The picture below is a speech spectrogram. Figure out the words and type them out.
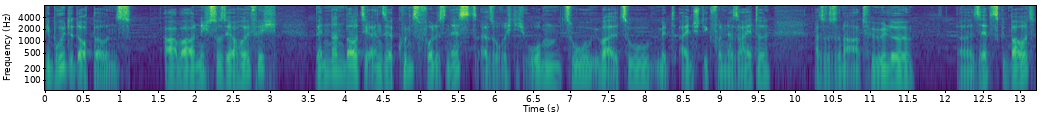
Die brütet auch bei uns, aber nicht so sehr häufig. Wenn, dann baut sie ein sehr kunstvolles Nest, also richtig oben zu, überall zu, mit Einstieg von der Seite, also so eine Art Höhle, äh, selbst gebaut.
